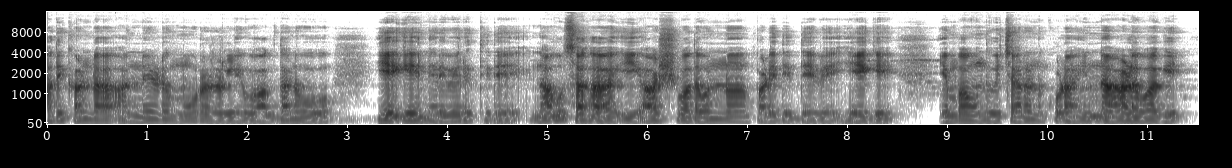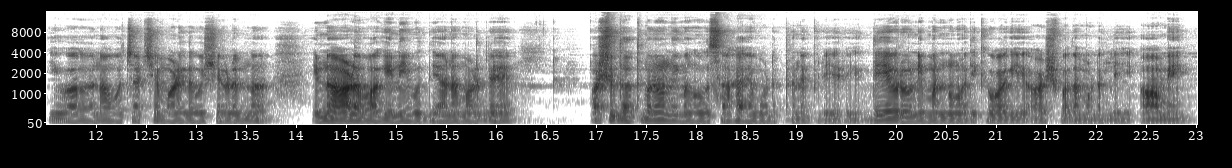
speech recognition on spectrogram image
ಆದಿಕಾಂಡ ಹನ್ನೆರಡು ಮೂರರಲ್ಲಿ ವಾಗ್ದಾನವು ಹೇಗೆ ನೆರವೇರುತ್ತಿದೆ? ನಾವು ಸಹ ಈ ಆಶೀರ್ವಾದವನ್ನು ಪಡೆದಿದ್ದೇವೆ. ಹೇಗೆ? ಎಂಬ ಒಂದು ವಿಚಾರನೂ ಕೂಡ ಇನ್ನು ಆಳವಾಗಿ ಇವಾಗ ನಾವು ಚರ್ಚೆ ಮಾಡಿದ ವಿಷಯಗಳನ್ನು ಇನ್ನು ಆಳವಾಗಿ ನೀವು ಧ್ಯಾನ ಮಾಡಿದ್ರೆ ಪರಿಶುದ್ಧಾತ್ಮನು ನಿಮಗೂ ಸಹಾಯ ಮಾಡುತ್ತಾನೆ ಪ್ರಿಯರಿ. ದೇವರು ನಿಮ್ಮನ್ನು ಅಧಿಕವಾಗಿ ಆಶೀರ್ವಾದ ಮಾಡಲಿ. ಆಮೇಲೆ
